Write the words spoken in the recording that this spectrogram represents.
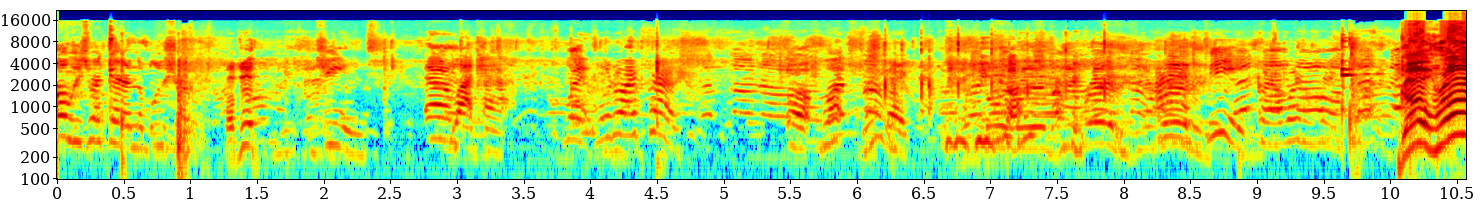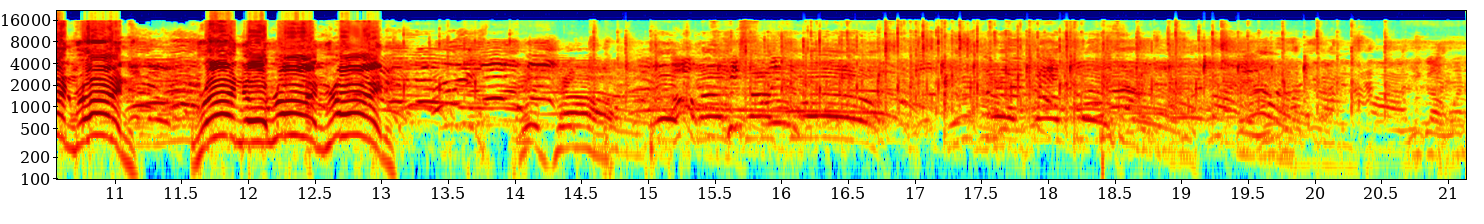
Oh, he's right there in the blue shirt. That's it. Jeans. Um, Black hat. Wait, what do I press? Uh, what? Mistake. Get ready. Get I I wasn't. Go, run, run, run, no, run, run. Good job. Oh, he's Good job. You got one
